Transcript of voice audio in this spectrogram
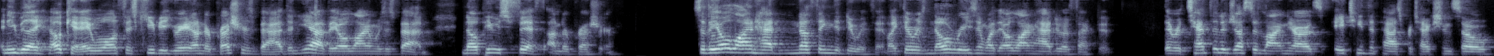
And you'd be like, okay, well, if his QB grade under pressure is bad, then yeah, the O line was just bad. Nope, he was fifth under pressure. So the O line had nothing to do with it. Like there was no reason why the O line had to affect it. They were 10th in adjusted line yards, 18th in pass protection, so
